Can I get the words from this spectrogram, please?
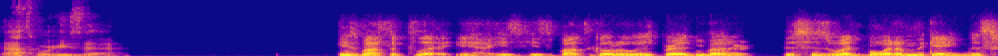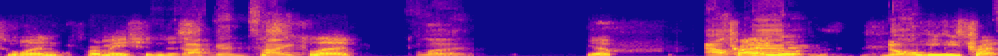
That's where he's at. He's about to play. Yeah, he's he's about to go to his bread and butter. This is what bought him the game. This is one formation. This, Shotgun tight is flood. flood. Yep. Out Triangle. pattern. No. He- he's trying.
